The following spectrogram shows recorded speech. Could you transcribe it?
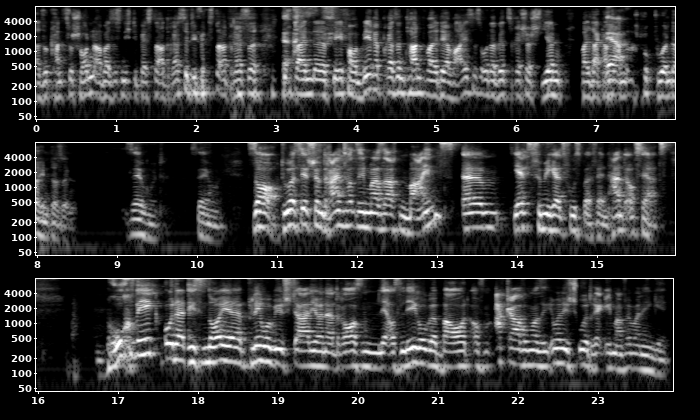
Also kannst du schon, aber es ist nicht die beste Adresse. Die beste Adresse ist dein äh, BVMW-Repräsentant, weil der weiß es oder wird es recherchieren, weil da ganz ja. andere Strukturen dahinter sind. Sehr gut, sehr gut. So, du hast jetzt schon 23 Mal gesagt, Mainz. Ähm, jetzt für mich als Fußballfan, Hand aufs Herz. Bruchweg oder dieses neue Playmobil-Stadion da draußen aus Lego gebaut, auf dem Acker, wo man sich immer die Schuhe dreckig macht, wenn man hingeht?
